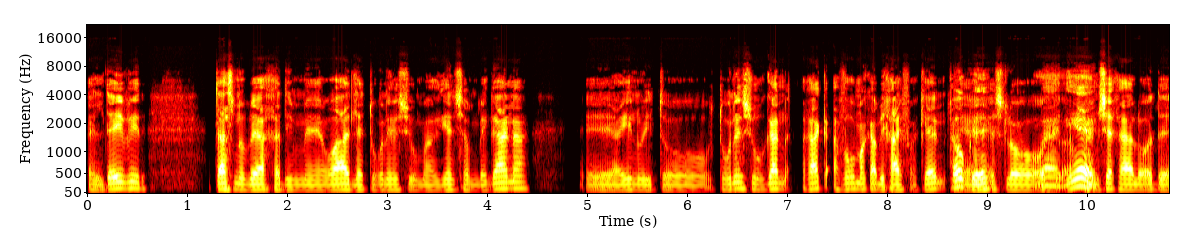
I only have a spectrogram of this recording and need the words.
על דיוויד. טסנו ביחד עם אה, אוהד לטורניר שהוא מארגן שם בגאנה. אה, היינו איתו, טורניר שאורגן רק עבור מכבי חיפה, כן? אוקיי. אה, יש לו עוד. בהמשך היה לו עוד אה,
